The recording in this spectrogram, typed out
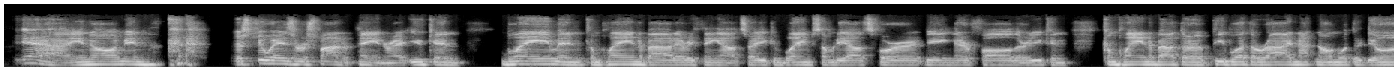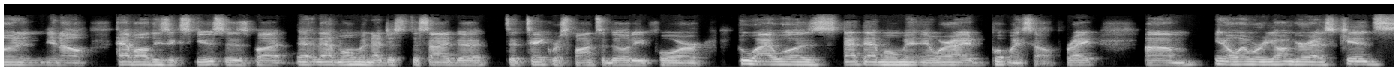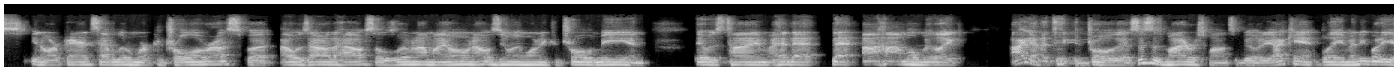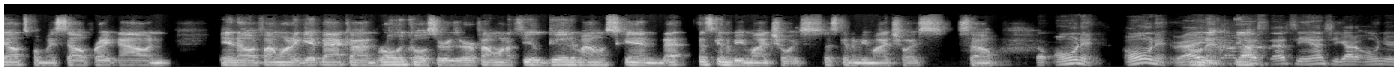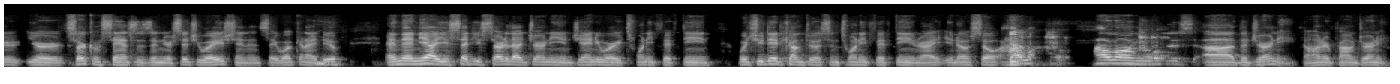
Yeah you know i mean there's two ways to respond to pain right? You can blame and complain about everything else right you can blame somebody else for it being their fault or you can complain about the people at the ride not knowing what they're doing and you know have all these excuses but at that moment i just decided to to take responsibility for who I was at that moment and where I put myself, right? Um, you know, when we're younger as kids, you know, our parents have a little more control over us, but I was out of the house. I was living on my own. I was the only one in control of me. And it was time. I had that, that aha moment, like, I got to take control of this. This is my responsibility. I can't blame anybody else but myself right now. And, you know, if I want to get back on roller coasters or if I want to feel good in my own skin, that that's going to be my choice. That's going to be my choice. So, so own it, own it, right? Own it. You know, yeah. That's, that's the answer. You got to own your your circumstances and your situation and say, what can I do? And then, yeah, you said you started that journey in January 2015, which you did come to us in 2015, right? You know, so how yeah. long, how long was uh, the journey, the 100 pound journey?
